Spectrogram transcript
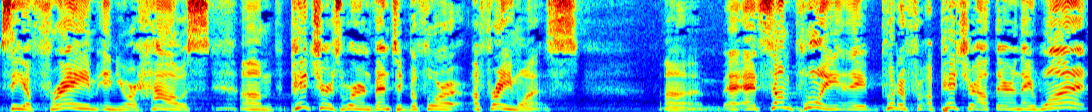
See, a frame in your house, um, pictures were invented before a frame was. Uh, at some point, they put a, a picture out there and they want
